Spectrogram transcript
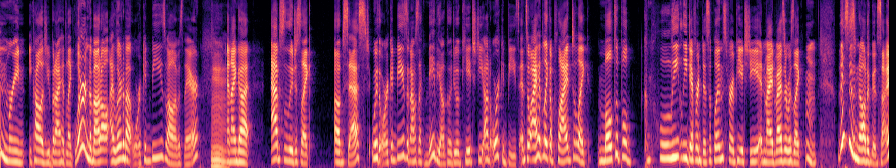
in marine ecology, but I had like learned about all I learned about orchid bees while I was there, Mm. and I got absolutely just like obsessed with orchid bees and I was like maybe I'll go do a PhD on orchid bees. And so I had like applied to like multiple completely different disciplines for a PhD and my advisor was like, "Hmm, this is not a good sign.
